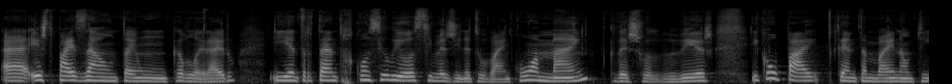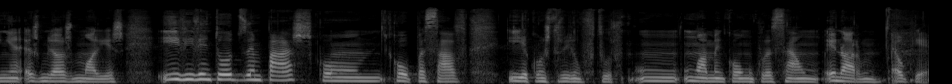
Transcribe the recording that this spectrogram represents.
Ah, este paizão tem um cabeleireiro e, entretanto, reconciliou-se, imagina tu bem, com a mãe, que deixou de beber, e com o pai, de quem também não tinha as melhores memórias. E vivem todos em paz com, com o passado e a construir um futuro. Um, um homem com um coração enorme, é o que é.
